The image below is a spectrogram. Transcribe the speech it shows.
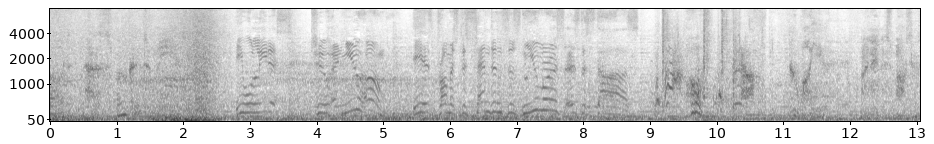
God has spoken to me. He will lead us to a new home. He has promised descendants as numerous as the stars. Oh. Who are you? My name is Moses.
